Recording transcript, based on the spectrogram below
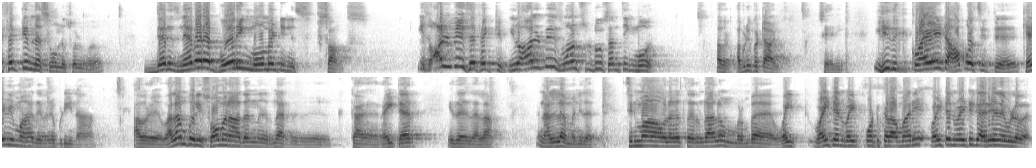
எஃபெக்டிவ்னஸ் ஒன்று சொல்லுங்க. There is never a boring moment in is songs is always effective இது always wants to do something more அவர் அப்படிப்பட்ட ஆள். சரி. இதுக்கு குவைட் ஆப்போசிட்டு கேவி மகாதேவன் எப்படின்னா அவர் வலம்புரி சோமநாதன் இருந்தார் க ரைட்டர் இது இதெல்லாம். நல்ல மனிதர். சினிமா உலகத்தில் இருந்தாலும் ரொம்ப ஒயிட் ஒயிட் அண்ட் ஒயிட் போட்டுக்கிற மாதிரி ஒயிட் அண்ட் ஒயிட்டுக்கு அறியாதை உள்ளவர்.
